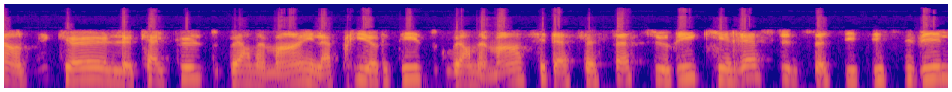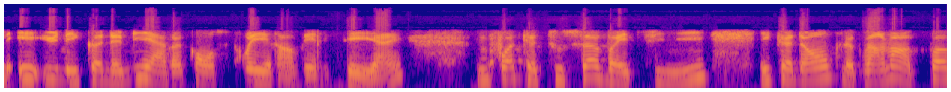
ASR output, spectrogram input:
en dit que le calcul du gouvernement et la priorité du gouvernement, c'est de s'assurer qu'il reste une société civile et une économie à reconstruire en vérité, hein. Une fois que tout ça va être fini et que donc le gouvernement n'a pas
